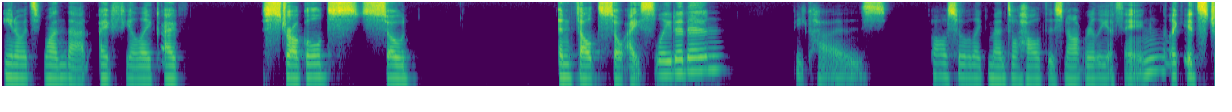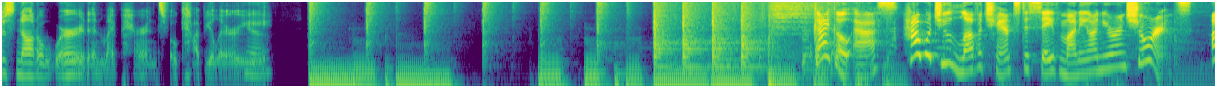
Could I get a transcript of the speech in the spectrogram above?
You know it's one that i feel like i've struggled so and felt so isolated in because also like mental health is not really a thing. Like it's just not a word in my parents vocabulary Geico asks, How would you love a chance to save money on your insurance?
